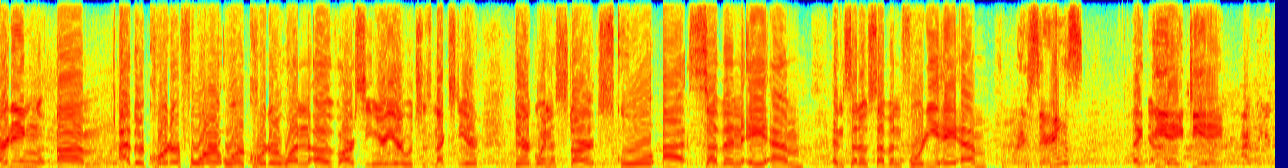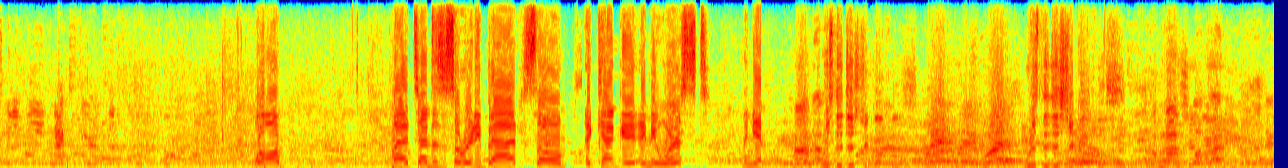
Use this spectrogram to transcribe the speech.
Starting um, either quarter four or quarter one of our senior year, which is next year, they're going to start school at 7 a.m. instead of 7:40 a.m. Are you serious? Like DA, DA. I think it's going to be next year instead of quarter four. Well, my attendance is already bad, so it can't get any worse. And yet, Where's the district office? Where's the district office? I'm not sure.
